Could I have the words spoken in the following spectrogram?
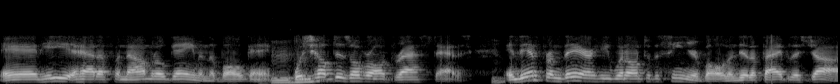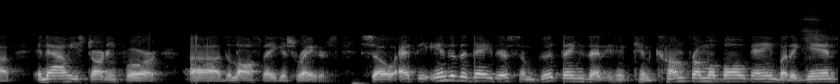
and he had a phenomenal game in the bowl game, mm-hmm. which helped his overall draft status. And then from there, he went on to the Senior Bowl and did a fabulous job. And now he's starting for uh, the Las Vegas Raiders. So at the end of the day, there's some good things that can come from a bowl game, but again.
